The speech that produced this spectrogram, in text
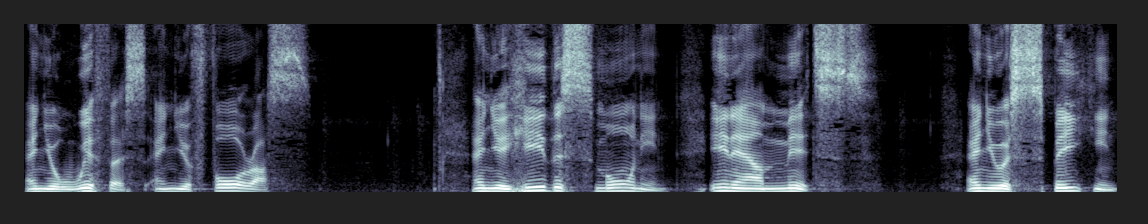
and you're with us and you're for us. And you're here this morning in our midst and you are speaking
